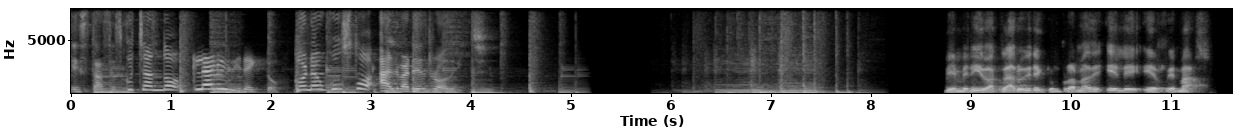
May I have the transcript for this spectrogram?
Estás escuchando Claro y Directo con Augusto Álvarez Rodríguez. Bienvenido a Claro y Directo, un programa de LR.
